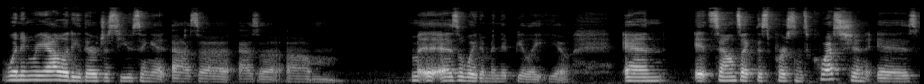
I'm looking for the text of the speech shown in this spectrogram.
When in reality, they're just using it as a, as a, um, as a way to manipulate you. And it sounds like this person's question is,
